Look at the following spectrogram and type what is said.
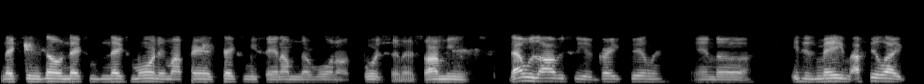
next thing you know, next next morning, my parents texted me saying I'm number one on Sports Center. So I mean, that was obviously a great feeling, and uh, it just made I feel like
